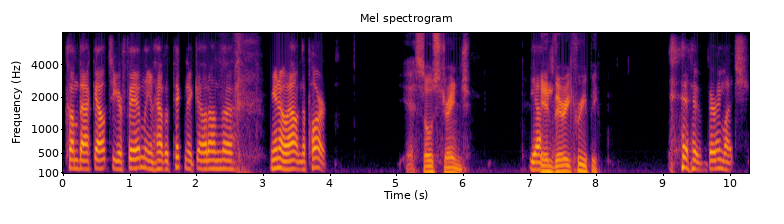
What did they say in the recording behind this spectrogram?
come back out to your family and have a picnic out on the you know out in the park. Yeah, so strange. Yeah, and very creepy. very much.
